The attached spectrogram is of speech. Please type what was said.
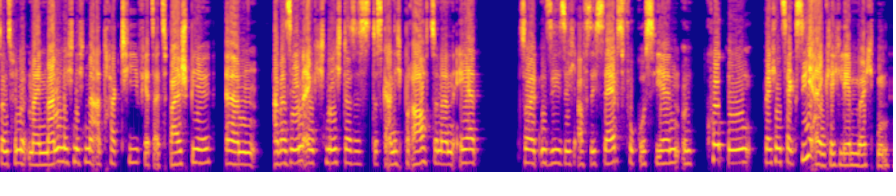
sonst findet mein Mann mich nicht mehr attraktiv, jetzt als Beispiel. Ähm, aber sehen eigentlich nicht, dass es das gar nicht braucht, sondern eher sollten sie sich auf sich selbst fokussieren und gucken, welchen Sex sie eigentlich leben möchten,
